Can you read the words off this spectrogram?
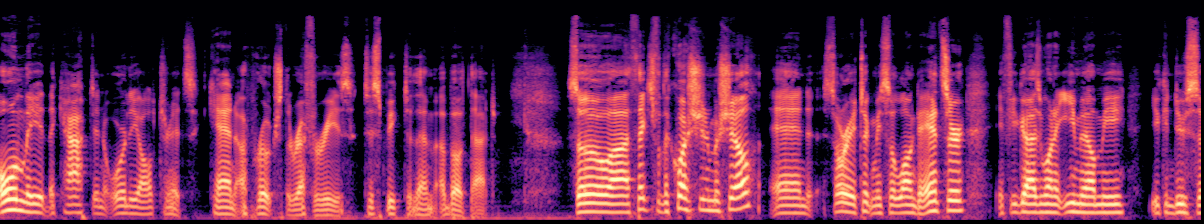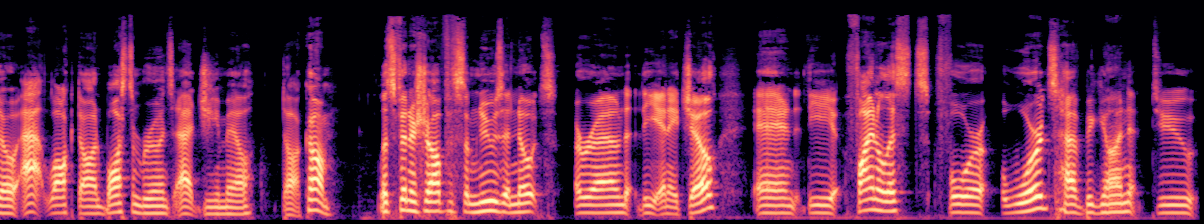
only the captain or the alternates can approach the referees to speak to them about that. So uh, thanks for the question, Michelle. And sorry it took me so long to answer. If you guys want to email me, you can do so at lockedonbostonbruins at gmail.com. Let's finish off with some news and notes around the NHL. And the finalists for awards have begun to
